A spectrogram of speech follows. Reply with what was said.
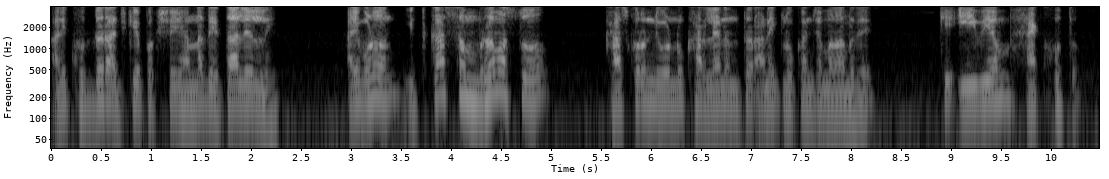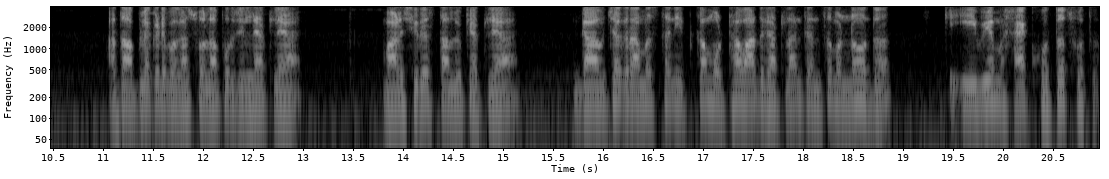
आणि खुद्द राजकीय पक्ष यांना देता आलेलं नाही. आणि म्हणून इतका संभ्रम असतो खास करून निवडणूक हारल्यानंतर अनेक लोकांच्या मनामध्ये की ई व्ही एम हॅक होतं. आता आपल्याकडे बघा सोलापूर जिल्ह्यातल्या माळशिरस तालुक्यातल्या गावच्या ग्रामस्थांनी इतका मोठा वाद घातला आणि त्यांचं म्हणणं होतं की ईव्हीएम हॅक होतच होतं.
